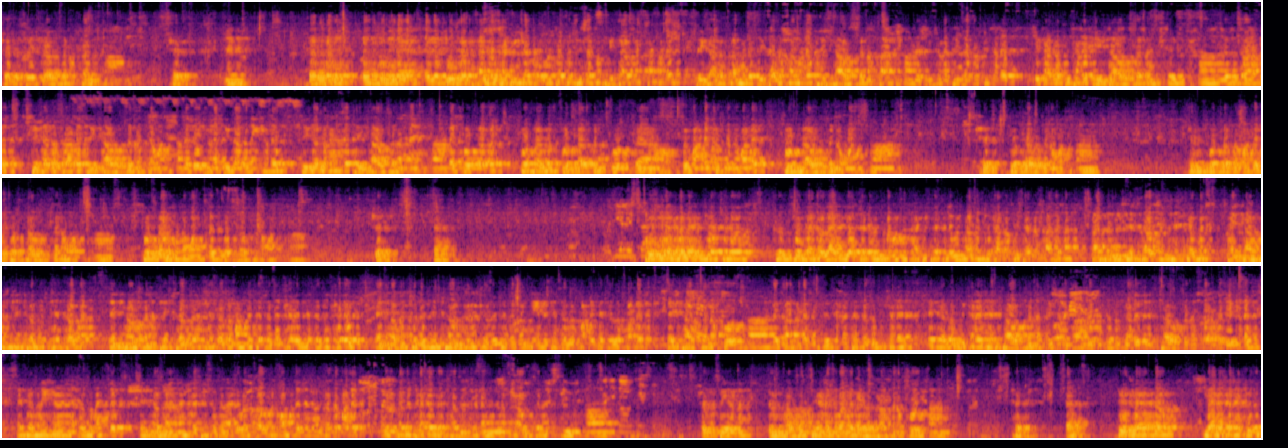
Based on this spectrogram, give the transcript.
Şöyle sayı şartlar ben şöyle. Evet. the Puneet and the Puneet Finance Secretary for 是不是不是我不是我是是不是我不是我是是不是我是不是是不是不 ten thousand ten thousand Mahmut ten thousand Çöre ten thousand Çöre ten thousand Çöre ten thousand Çöre ten thousand Kiyende ten thousand Pandit ten thousand Pandit ten thousand of course the Karnataka ten thousand ten thousand Çöre ten thousand Çöre ten thousand of Çöre ten thousand Çöre ten thousand of Çöre ten thousand ten thousand eight hundred ten thousand nine hundred ten thousand nine hundred ten thousand eleven thousand one hundred eleven thousand one hundred eleven thousand ten eleven thousand ten eleven thousand and two um seven three hundred eleven thousand three hundred four hundred eleven 11,000, 100, 11,100, 11,500, 11,700, 11,700, 11,300, 11,300, 11,000, of course, and 6. Two sets of, the other connect to the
